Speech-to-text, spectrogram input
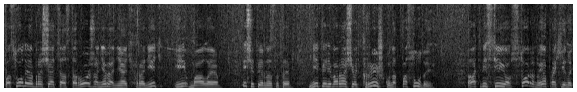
Посудой обращаться осторожно, не ронять, хранить и малое. И 14. Не переворачивать крышку над посудой, а отвести ее в сторону и опрокинуть.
